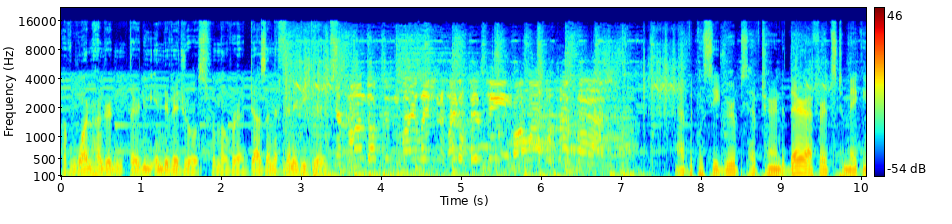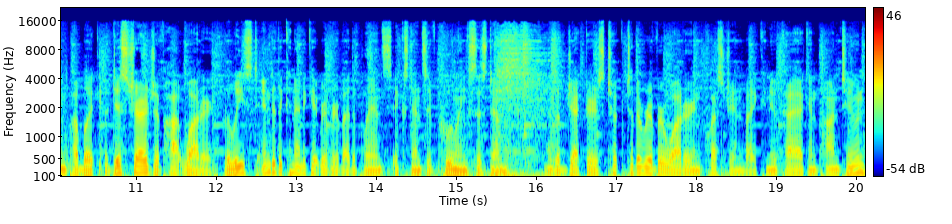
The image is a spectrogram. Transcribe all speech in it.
of 130 individuals from over a dozen affinity groups. Your conduct is in violation of Title 13, unlawful trespass. Advocacy groups have turned their efforts to making public the discharge of hot water released into the Connecticut River by the plant's extensive cooling system. As objectors took to the river water in question by canoe, kayak, and pontoon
